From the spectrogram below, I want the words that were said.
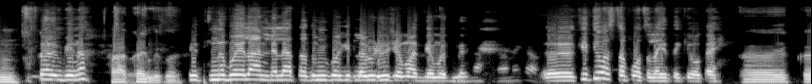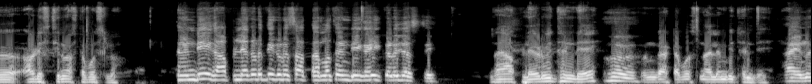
हम्म. कळंबी ना? हा कळंबी कोर तिथनं बैल आणलेला आता तुम्ही बघितलं व्हिडिओच्या माध्यमातून. किती वाजता पोहोचला इथं किंवा काय? अं, एक अं, अडीच तीन वाजता बसलो थंडी आहे का? आपल्याकडे तिकडे सातारला थंडी आहे का? इकडे जास्त आहे? नाही आपल्याकडे बी थंडी आहे हं, पण घाटापासून आल्या बी थंडी आहे. आहे ना?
